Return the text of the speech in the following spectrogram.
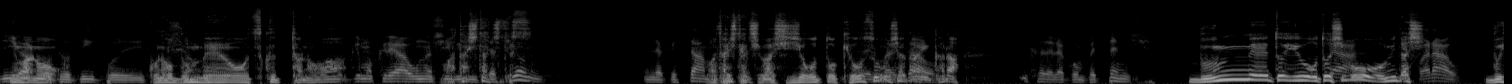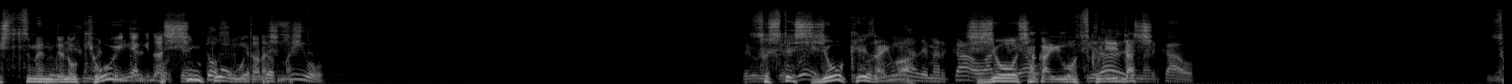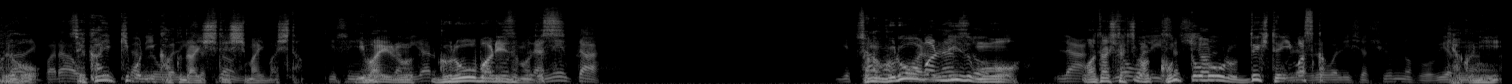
今のこの文明を作ったのは私たちです。私たちは市場と競争社会から文明という落とし子を生み出し物質面での驚異的な進歩をもたらしました。そして市場経済は市場社会を作り出しそれを世界規模に拡大してしまいました。いわゆるグローバリズムです。そのグローバリズムを私たちはコントロールできていますか？逆に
